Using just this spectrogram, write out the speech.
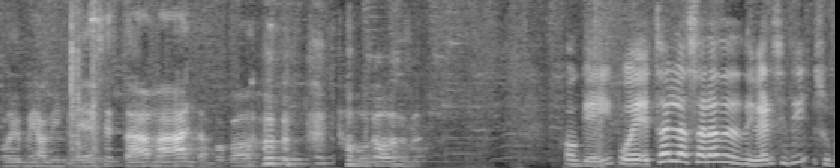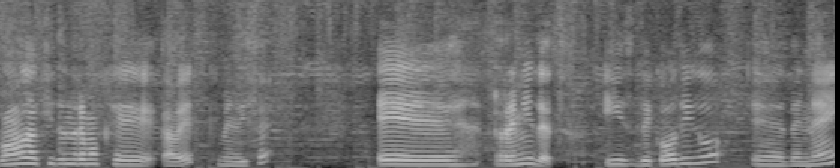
Oye, mira, mi inglés está mal, tampoco... tampoco... Ok, pues esta es la sala de Diversity. Supongo que aquí tendremos que... A ver, ¿qué me dice? Eh, Remitted is the código eh, the name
